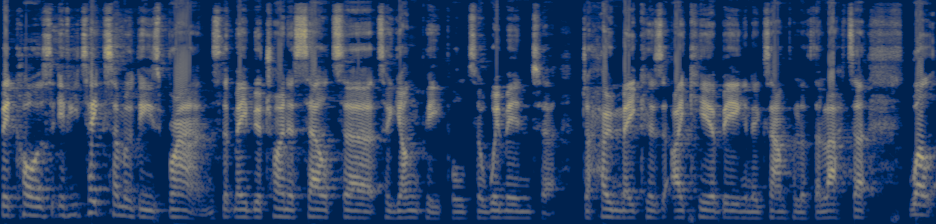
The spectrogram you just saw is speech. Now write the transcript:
because if you take some of these brands that maybe are trying to sell to, to young people, to women, to, to homemakers, IKEA being an example of the latter, well,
